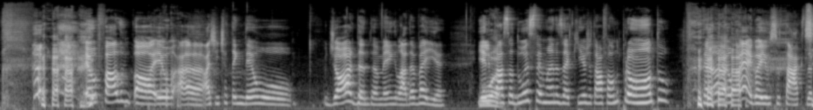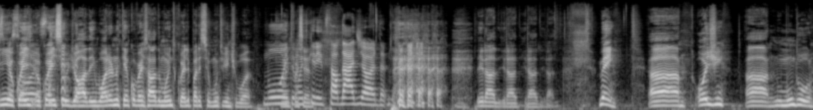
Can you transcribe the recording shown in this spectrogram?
eu falo, ó, eu, a, a gente atendeu o Jordan também, lá da Bahia. E ele Boa. passa duas semanas aqui, eu já tava falando pronto. Então eu pego aí o sotaque das Sim, eu pessoas. conheci, eu conheci o Jordan, embora eu não tenha conversado muito com ele, pareceu muito gente boa. Muito, muito, parceiro. querido. Saudade, Jordan. Irado, irado, irado, irado. Bem, ah, hoje, ah, no mundo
